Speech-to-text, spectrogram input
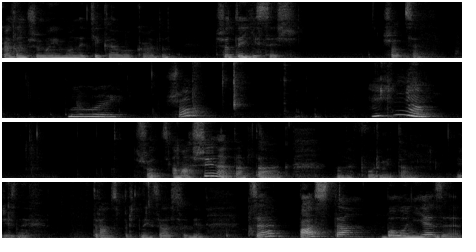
Показуємо, що ми їмо не тільки авокадо. Що ти їсиш? Що це? Малий. Що? Вісня. Що це? А машина там? Так. Вона в формі там різних транспортних засобів. Це паста болоньєзе.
